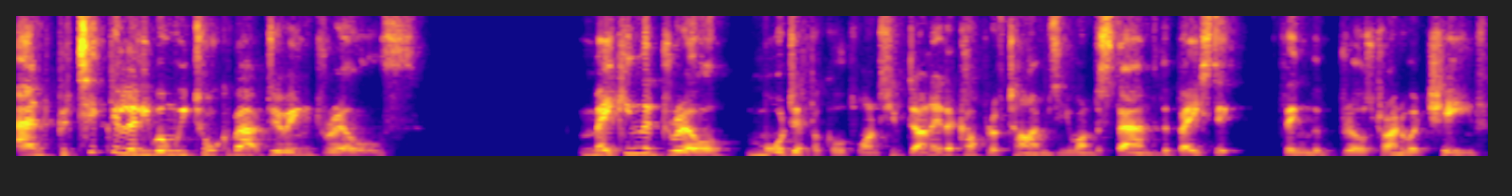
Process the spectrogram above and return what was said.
And particularly when we talk about doing drills, making the drill more difficult once you've done it a couple of times and you understand the basic thing the drill's trying to achieve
